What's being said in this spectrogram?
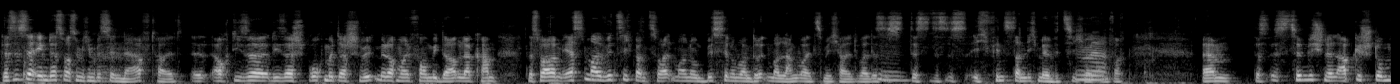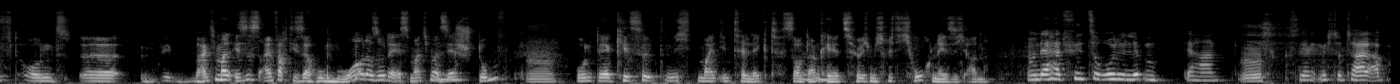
Das ist ja eben das, was mich ein bisschen nervt halt. Äh, auch dieser, dieser Spruch mit, da schwillt mir doch mein formidabler Kamm. Das war beim ersten Mal witzig, beim zweiten Mal nur ein bisschen und beim dritten Mal langweilt es mich halt, weil das mhm. ist, das, das ist, ich finde es dann nicht mehr witzig halt ja. halt einfach. Ähm, das ist ziemlich schnell abgestumpft und äh, manchmal ist es einfach dieser Humor oder so, der ist manchmal mhm. sehr stumpf mhm. und der kitzelt nicht mein Intellekt. So, danke, mhm. jetzt höre ich mich richtig hochnäsig an. Und er hat viel zu rote Lippen, der Hahn. Mhm. Das lenkt mich total ab.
